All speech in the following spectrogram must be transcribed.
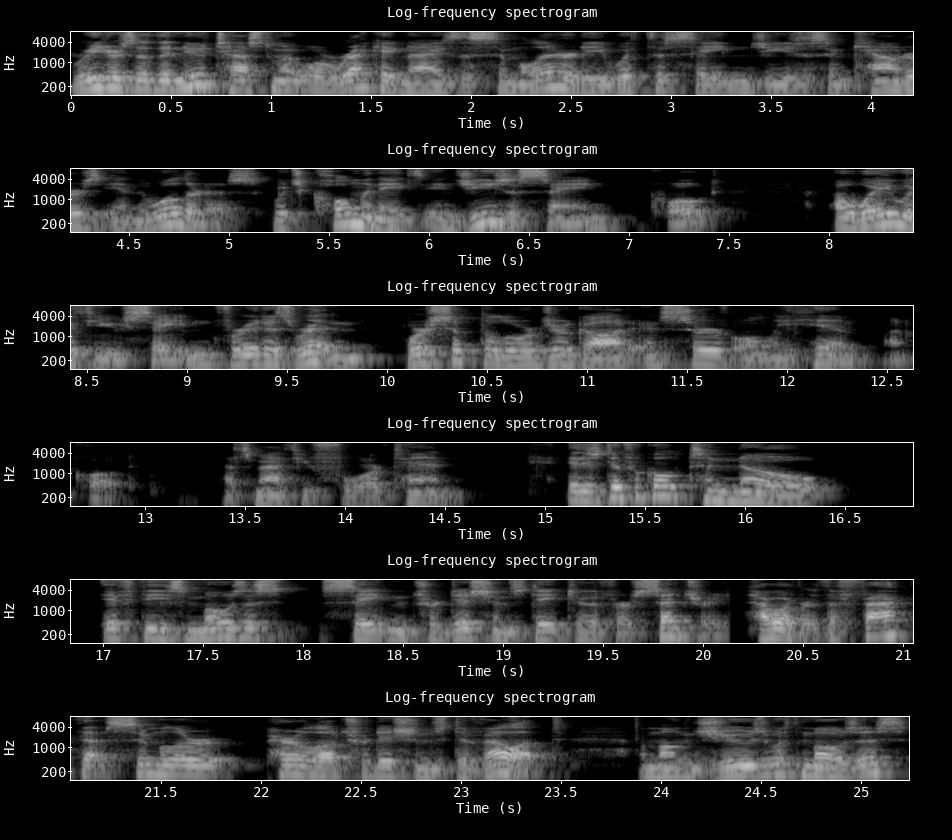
Readers of the New Testament will recognize the similarity with the Satan Jesus encounters in the wilderness, which culminates in Jesus saying, quote, Away with you, Satan, for it is written, Worship the Lord your God and serve only him. Unquote. That's Matthew 4:10. It is difficult to know if these Moses Satan traditions date to the first century. However, the fact that similar parallel traditions developed among Jews with Moses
